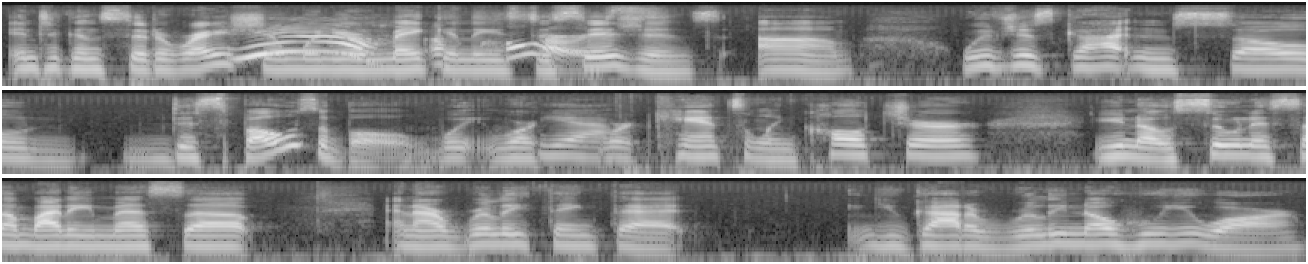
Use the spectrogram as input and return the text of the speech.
into consideration when you're making these course. decisions. Um, we've just gotten so disposable. We, we're Yeah. we're canceling culture. You know, soon as somebody mess up, and I really think that you got to really know who you are.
